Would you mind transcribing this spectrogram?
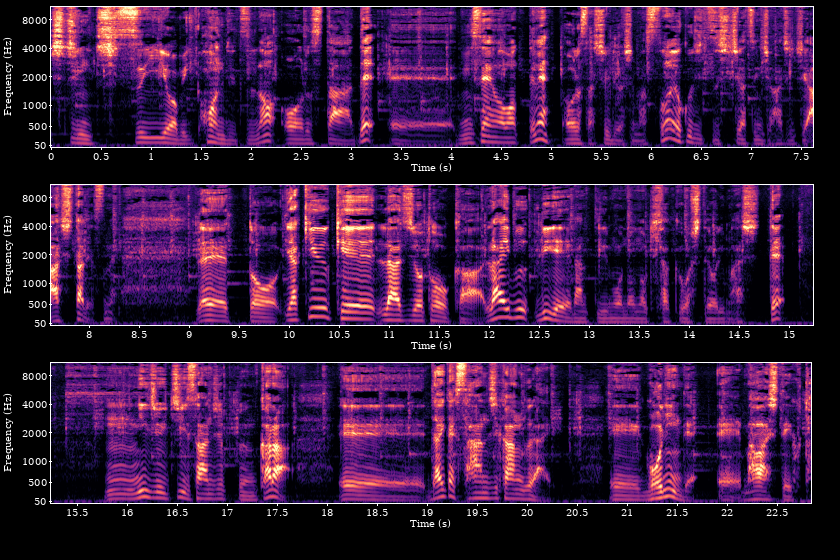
7日水曜日、本日のオールスターで、えー、2戦をもってね、オールスター終了します。その翌日7月28日、明日ですね。えーっと、野球系ラジオトーカー、ライブリレーなんていうものの企画をしておりまして、うん、21時30分から、えー、だいたい3時間ぐらい、えー、5人で、えー回していくと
